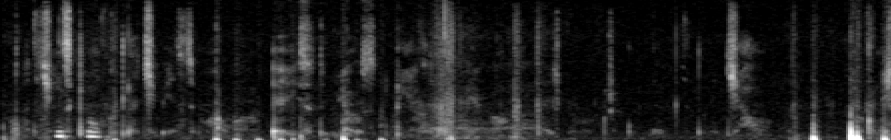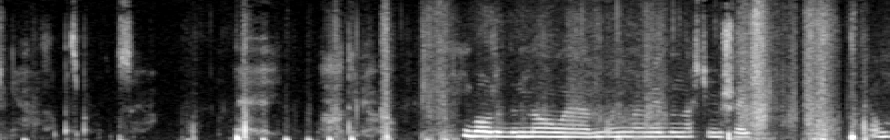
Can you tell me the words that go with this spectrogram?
Dwa tysiące kilometrów dla ciebie jest mało. Ej, co ty miałeś? Co ty miałeś? Weź wyłącz, Komuś nie bez producera. Ej, a ty miałeś. Boże, dynąłem. Oni mają 11 mi 6. Tam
